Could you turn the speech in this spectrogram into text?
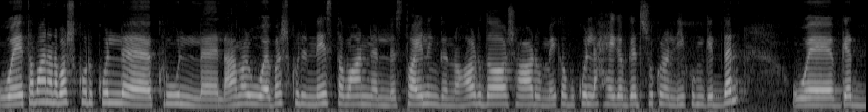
وطبعا أنا بشكر كل crew العمل وبشكر الناس طبعا ال styling النهارده شعر وميك اب وكل حاجة. بجد شكرا ليكم جدا. وبجد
